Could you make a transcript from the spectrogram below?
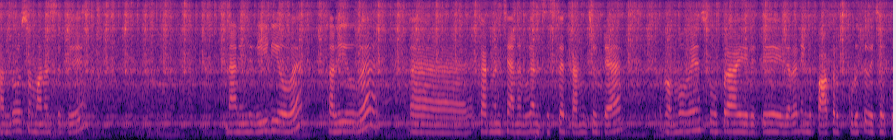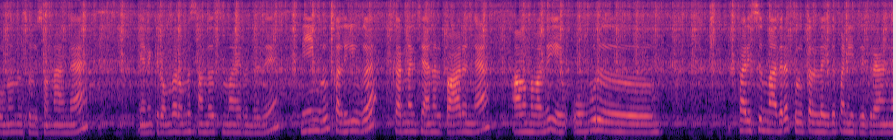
சந்தோஷம் மனசுக்கு. நான் இந்த வீடியோவை கலியுக கர்ணன் சேனலுக்கு அந்த சிஸ்டருக்கு அனுப்பிச்சுவிட்டேன் ரொம்பவே சூப்பராக இருக்குது இதெல்லாம் நீங்கள் பார்க்குறதுக்கு கொடுத்து வச்சுருக்கணும்னு சொல்லி சொன்னாங்க. எனக்கு ரொம்ப ரொம்ப சந்தோஷமாக இருந்தது. நீங்களும் கலியுக கர்ணன் சேனல் பாருங்கள் அவங்க வந்து ஒவ்வொரு பரிசு மாதிரி குழுக்களில் இது பண்ணிகிட்ருக்குறாங்க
